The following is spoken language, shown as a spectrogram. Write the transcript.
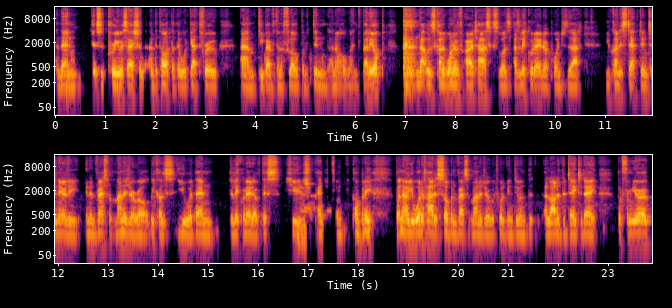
And then this is pre-recession, and they thought that they would get through, um, keep everything afloat, but it didn't, and it all went belly up. and that was kind of one of our tasks was as a liquidator pointed to that. You kind of stepped into nearly an investment manager role because you were then the liquidator of this huge yeah. pension fund company. But now you would have had a sub investment manager, which would have been doing a lot of the day to day. But from your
